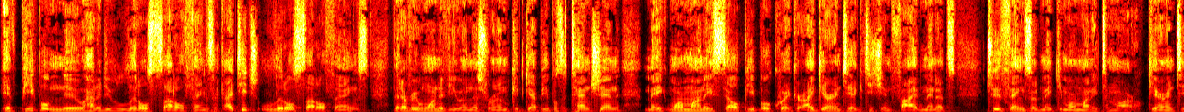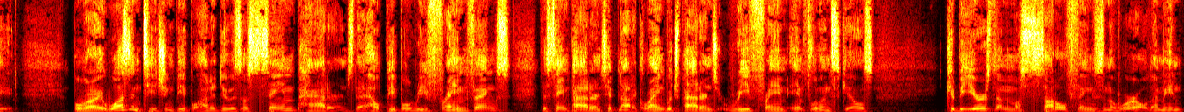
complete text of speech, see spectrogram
if people knew how to do little subtle things. Like I teach little subtle things that every one of you in this room could get people's attention, make more money, sell people quicker. I guarantee I could teach you in five minutes two things that would make you more money tomorrow. Guaranteed. But what I wasn't teaching people how to do is those same patterns that help people reframe things, the same patterns, hypnotic language patterns, reframe influence skills could be used on the most subtle things in the world. I mean,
